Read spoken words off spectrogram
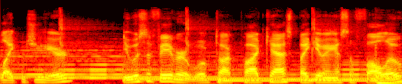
Like what you hear? Do us a favor at Woke Talk Podcast by giving us a follow,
